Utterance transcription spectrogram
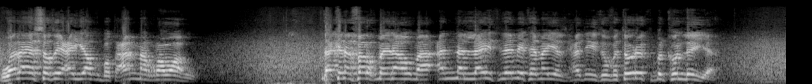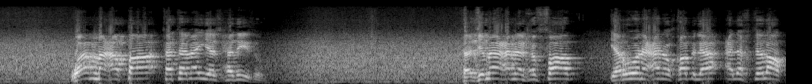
ولا يستطيع أن يضبط عمن رواه. لكن الفرق بينهما أن الليث لم يتميز حديثه فترك بالكلية. وأما عطاء فتميز حديثه. فجماعة من الحفاظ يروون عنه قبل الاختلاط.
